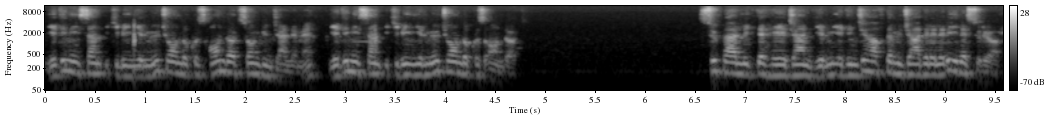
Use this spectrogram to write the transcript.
7 Nisan 2023 19-14 son güncelleme 7 Nisan 2023 19-14 Süper Lig'de heyecan 27. hafta mücadeleleri ile sürüyor.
